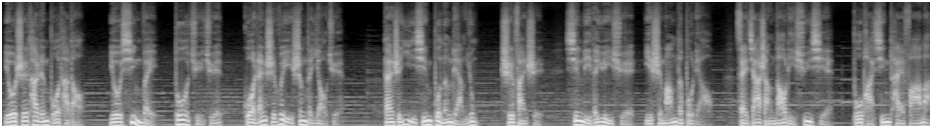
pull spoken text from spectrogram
有时他人驳他道：“有性味多咀嚼，果然是卫生的要诀。但是，一心不能两用。吃饭时心里的运血已是忙得不了，再加上脑里虚血，不怕心太乏吗？”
